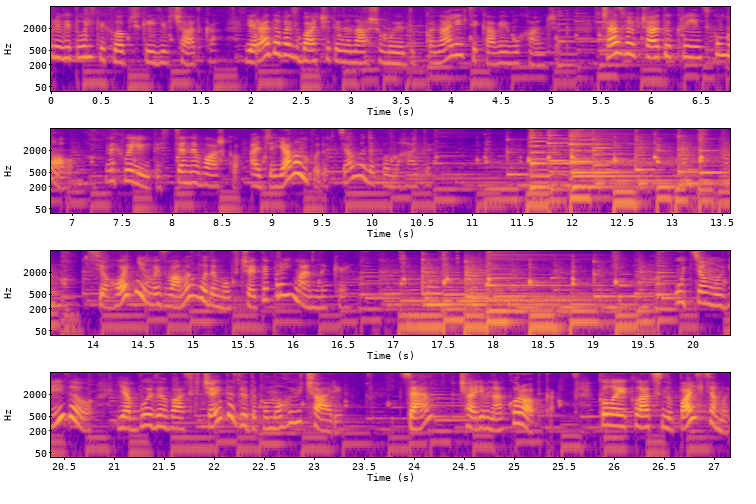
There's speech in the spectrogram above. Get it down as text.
Привітики, хлопчики і дівчатка! Я рада вас бачити на нашому youtube каналі Цікавий Вуханчик. Час вивчати українську мову. Не хвилюйтесь, це не важко, адже я вам буду в цьому допомагати. Сьогодні ми з вами будемо вчити прийменники. У цьому відео я буду вас вчити за допомогою чарів. Це чарівна коробка. Коли я клацну пальцями,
